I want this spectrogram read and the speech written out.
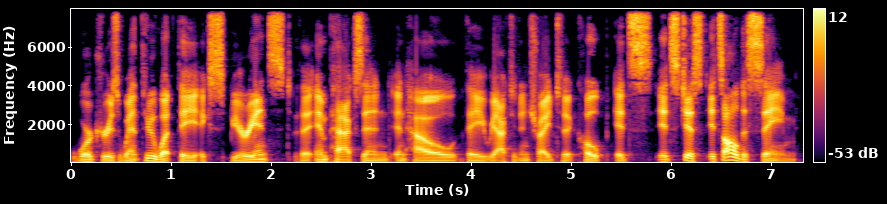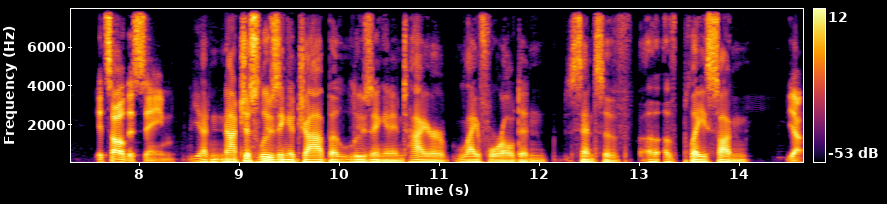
workers went through, what they experienced, the impacts, and and how they reacted and tried to cope, it's it's just it's all the same. It's all the same. Yeah, not just losing a job, but losing an entire life world and sense of of place on yeah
